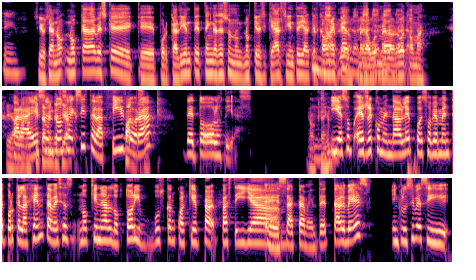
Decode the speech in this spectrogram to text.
Sí. Sí, o sea, no, no cada vez que, que por caliente tengas eso, no, no quiere decir que al siguiente día que al cabo no, No, hay pedo. no, no, me la voy, no, me la no, voy a tomar. Sí, ah, Para bueno, eso entonces decía existe la píldora falso. de todos los días. Y eso es recomendable, pues obviamente, porque la gente a veces no quiere ir al doctor y buscan cualquier pa- pastilla. Exactamente. Tal vez, inclusive si,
